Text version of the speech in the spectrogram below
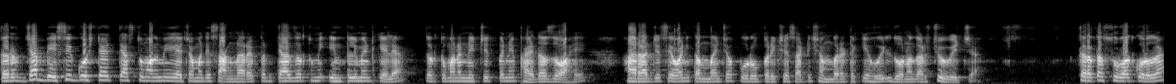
तर ज्या बेसिक गोष्टी आहेत त्याच तुम्हाला मी याच्यामध्ये सांगणार आहे. पण त्या जर तुम्ही इम्प्लिमेंट केल्या तर तुम्हाला निश्चितपणे फायदा जो आहे हा राज्यसेवा आणि कंबाईनच्या पूर्व परीक्षेसाठी शंभर टक्के होईल दोन हजार चोवीसच्या. तर आता सुरुवात करूया.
